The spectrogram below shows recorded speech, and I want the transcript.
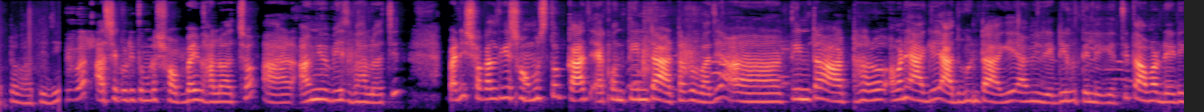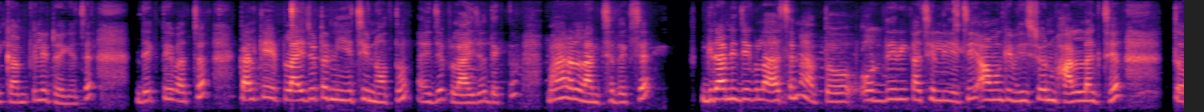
একটা ভাতিজি। এবার আশা করি তোমরা সবাই ভালো আছো আর আমিও বেশ ভালো আছি। বাড়ির সকাল থেকে সমস্ত কাজ এখন তিনটা আঠারো বাজে। আর তিনটা আঠারো মানে আগে আধ ঘণ্টা আগে আমি রেডি হতে লেগেছি, তো আমার রেডি কমপ্লিট হয়ে গেছে। দেখতেই পাচ্ছ, কালকে এই প্লাইজোটা নিয়েছি নতুন, এই যে প্লাইজো দেখতে ভালো লাগছে দেখছে। গ্রামে যেগুলো আছে না, তো ওদেরই কাছে নিয়েছি, আমাকে ভীষণ ভালো লাগছে। তো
